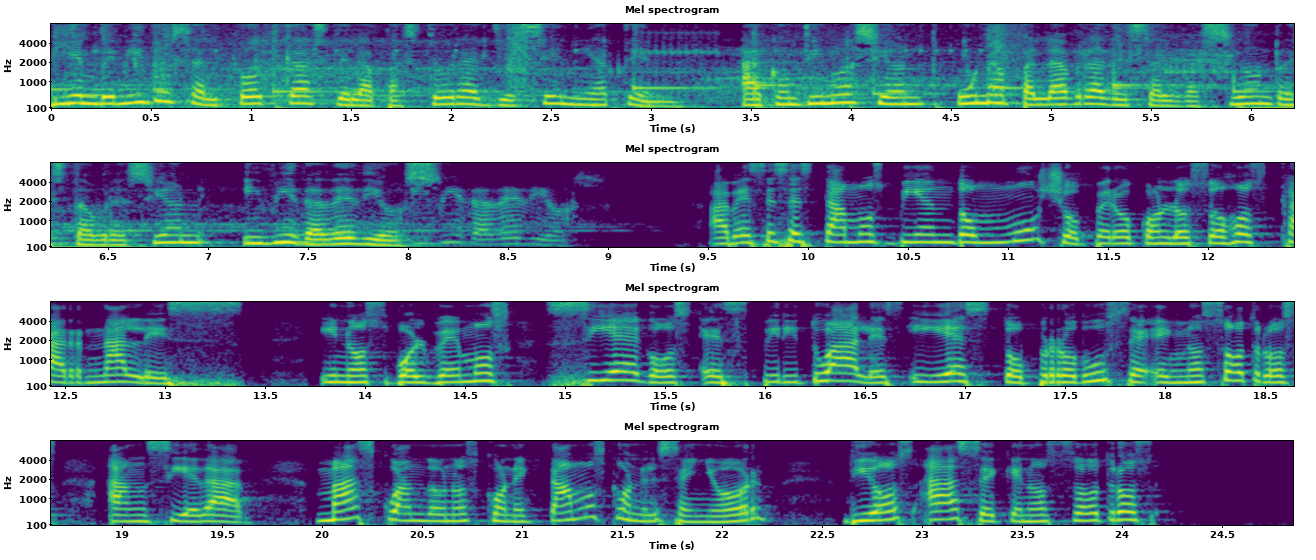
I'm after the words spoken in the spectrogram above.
Bienvenidos al podcast de la pastora Yesenia Ten. A continuación, una palabra de salvación, restauración y vida de Dios. vida de Dios. A veces estamos viendo mucho, pero con los ojos carnales y nos volvemos ciegos espirituales y esto produce en nosotros ansiedad. Más cuando nos conectamos con el Señor, Dios hace que nosotros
